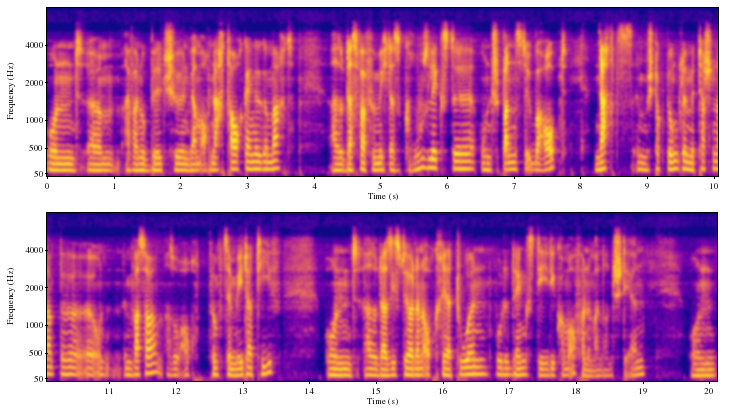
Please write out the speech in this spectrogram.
und ähm, einfach nur bildschön. Wir haben auch Nachttauchgänge gemacht. Also das war für mich das gruseligste und spannendste überhaupt. Nachts im Stockdunklen mit Taschenlampe äh, und im Wasser, also auch 15 Meter tief. Und also da siehst du ja dann auch Kreaturen, wo du denkst, die, die kommen auch von einem anderen Stern. Und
